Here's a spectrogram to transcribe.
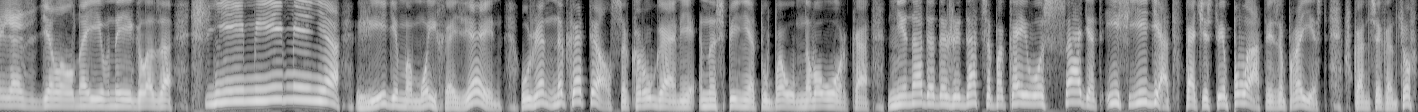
Я сделал наивные глаза. «Сними меня!» Видимо, мой хозяин уже накатался кругами на спине тупоумного орка. Не надо дожидаться, пока его садят и съедят в качестве платы за проезд. В конце концов,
